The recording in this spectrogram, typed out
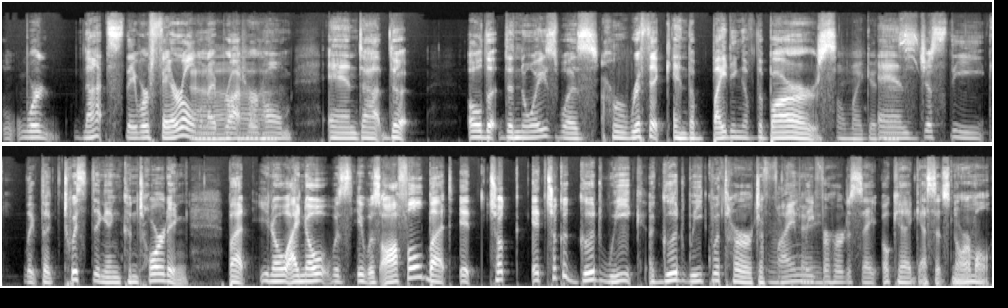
were nuts. They were feral when I brought her Ah. home, and uh, the oh the the noise was horrific, and the biting of the bars, oh my goodness. and just the like the twisting and contorting. But you know, I know it was it was awful, but it took it took a good week, a good week with her to finally Okay. for her to say, okay, I guess it's normal.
